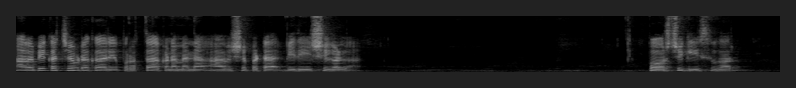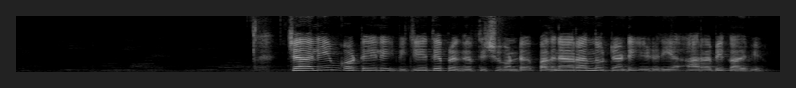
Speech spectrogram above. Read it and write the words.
അറബി കച്ചവടക്കാരെ പുറത്താക്കണമെന്ന് ആവശ്യപ്പെട്ട വിദേശികൾ പോർച്ചുഗീസുകാർ. ചാലിയം കോട്ടയിലെ വിജയത്തെ പ്രകീർത്തിച്ചുകൊണ്ട് പതിനാറാം നൂറ്റാണ്ടിൽ എഴുതിയ അറബി കാവ്യം.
